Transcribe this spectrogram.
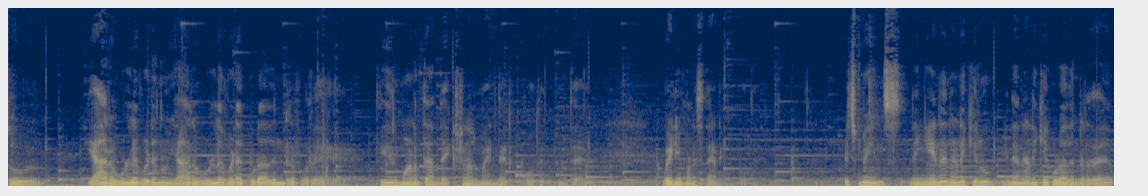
ஸோ யாரை உள்ளே விடணும் யாரை உள்ளே விடக்கூடாதுன்ற ஒரு தீர்மானத்தை அந்த எக்ஸ்டர்னல் மைண்ட் தான் எடுக்க போகுது. அந்த வெளி மனசு தான் எடுக்க போகுது. விச் மீன்ஸ் நீங்கள் என்ன நினைக்கணும் என்ன நினைக்கக்கூடாதுன்றத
